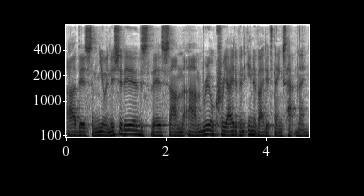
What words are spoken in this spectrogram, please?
Uh, there's some new initiatives, there's some um, real creative and innovative things happening,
